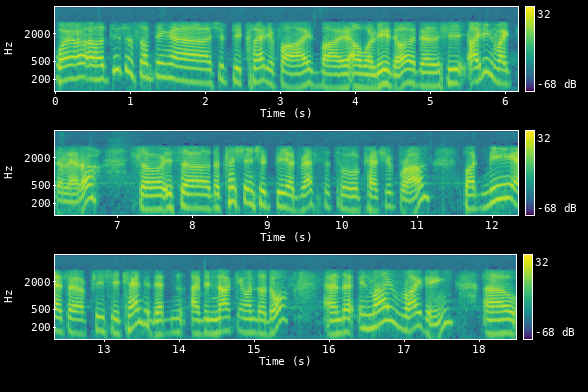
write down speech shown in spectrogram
Well, uh, this is something uh, should be clarified by our leader. That he, I didn't write the letter, so it's uh, the question should be addressed to Patrick Brown. But me, as a PC candidate, I've been knocking on the door, and uh, in my writing, uh,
